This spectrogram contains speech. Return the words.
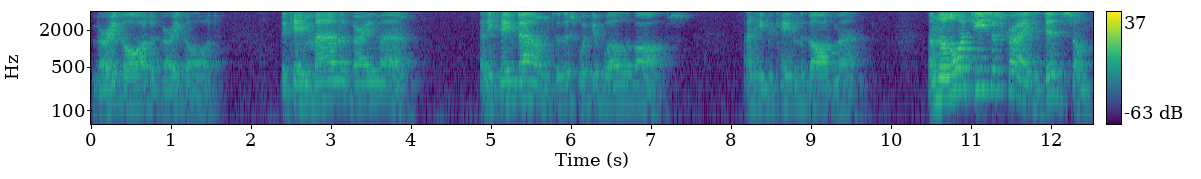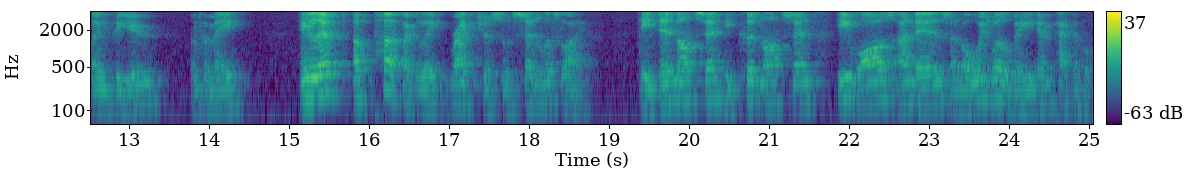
very God of very God, became man of very man. And He came down to this wicked world of ours. And He became the God man. And the Lord Jesus Christ did something for you and for me he lived a perfectly righteous and sinless life. He did not sin, he could not sin. He was and is and always will be impeccable.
